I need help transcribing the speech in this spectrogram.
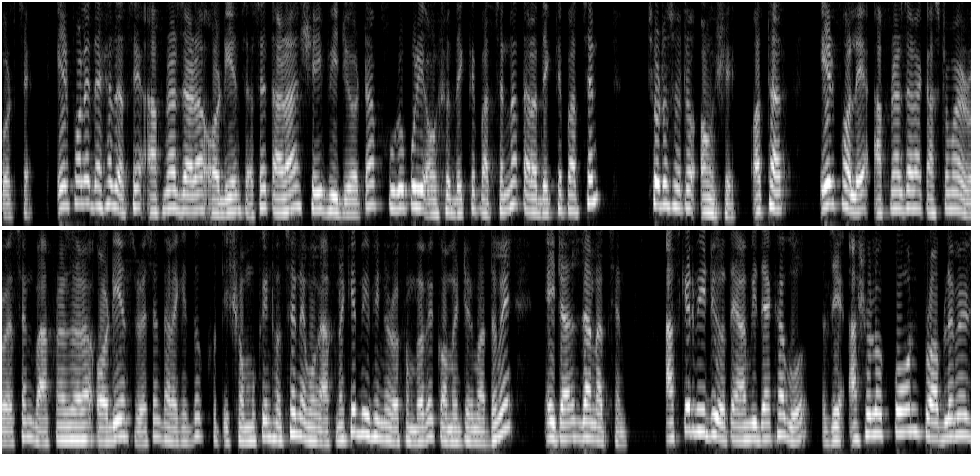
করছে। এর ফলে দেখা যাচ্ছে আপনার যারা অডিয়েন্স আছে, তারা সেই ভিডিওটা পুরোপুরি অংশ দেখতে পাচ্ছেন না, তারা দেখতে পাচ্ছেন ছোট ছোট অংশে। অর্থাৎ এর ফলে আপনার যারা কাস্টমার রয়েছেন বা আপনার যারা অডিয়েন্স রয়েছেন, তারা কিন্তু ক্ষতির সম্মুখীন হচ্ছেন এবং আপনাকে বিভিন্ন রকম ভাবে কমেন্টের মাধ্যমে এটা জানাচ্ছেন। আজকের ভিডিওতে আমি দেখাবো যে আসলে কোন প্রবলেমের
